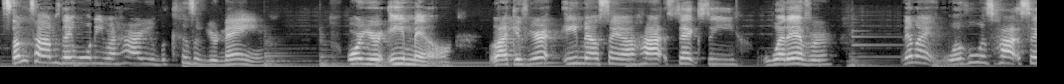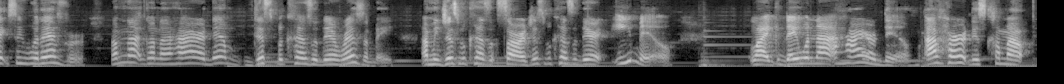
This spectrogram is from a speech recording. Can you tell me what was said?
Sometimes they won't even hire you because of your name or your email. Like if your email saying hot, sexy, whatever, they're like, well, who is hot, sexy, whatever? I'm not gonna hire them just because of their resume. I mean, just because, sorry, just because of their email. Like they would not hire them. I've heard this come out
